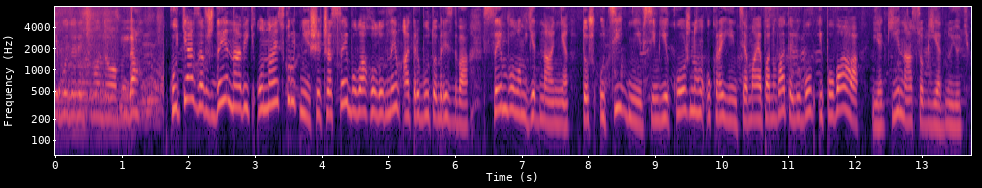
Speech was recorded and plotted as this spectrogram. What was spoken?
І буде різдво добре. Да. Куття завжди, навіть у найскрутніші часи, була головним атрибутом Різдва, символом єднання. Тож у ці дні в сім'ї кожного українця має панувати любов і повага, які нас об'єднують.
